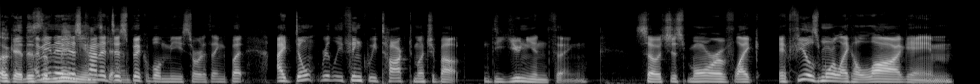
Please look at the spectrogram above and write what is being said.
Okay, this I is mean, it is kind of. Despicable Me sort of thing, but I don't really think we talked much about the union thing. So it's just more of like it feels more like a law game,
